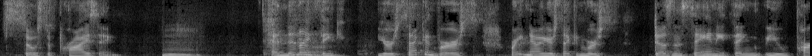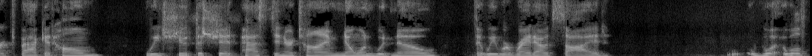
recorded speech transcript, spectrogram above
so surprising. And then I think your second verse, right now, your second verse doesn't say anything. You parked back at home. We'd shoot the shit past dinner time. No one would know that we were right outside. What, well,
